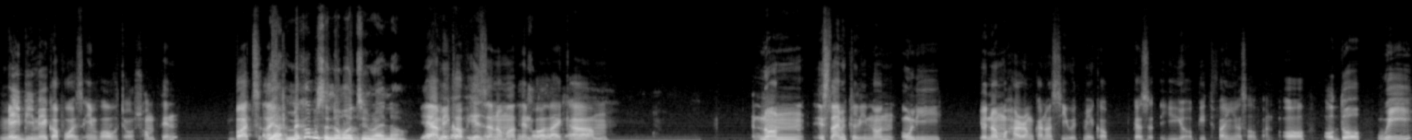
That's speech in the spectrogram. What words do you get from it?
maybe makeup was involved or something. But like yeah makeup is a normal thing right now yeah, makeup is a normal thing, but like um, non Islamically, non only your non haram cannot see with makeup because you're beautifying yourself and all. Although we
